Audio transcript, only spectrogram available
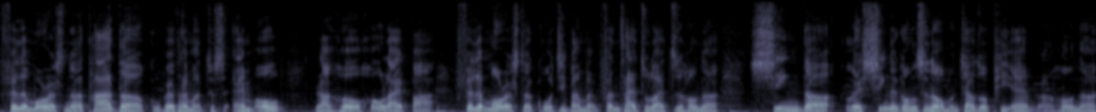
，Philip Morris 呢，它的股票代码就是 MO。然后后来把 Philip Morris 的国际版本分拆出来之后呢，新的呃新的公司呢，我们叫做 PM。然后呢，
